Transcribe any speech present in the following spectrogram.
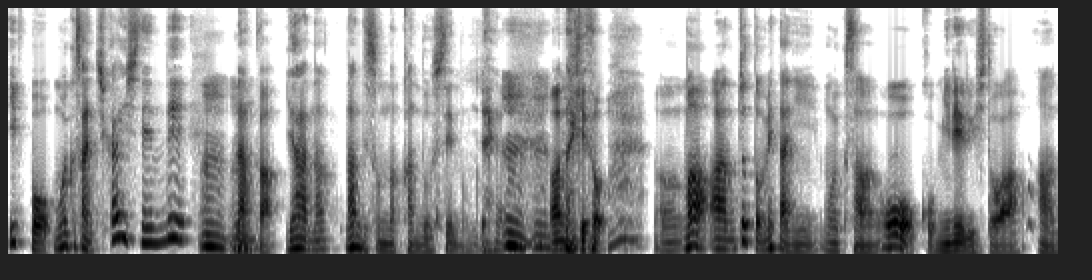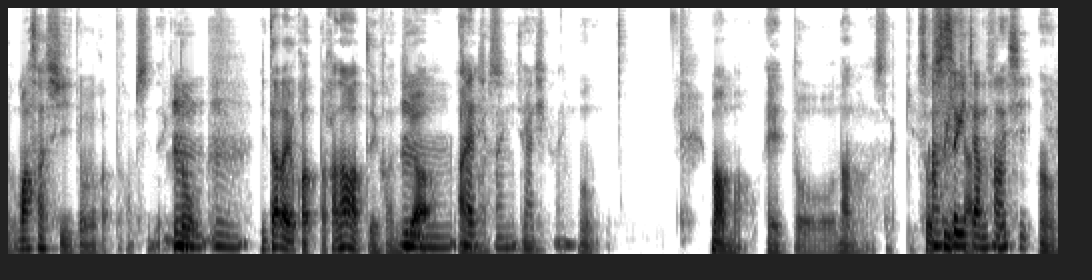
一歩萌子さんに近い視点で、なんか、いや、な、なんでそんな感動してんのみたいな。うんうんうん。わかんないけど、うんまあ、あの、ちょっとメタに萌子さんをこう見れる人は、あの、まあ、さしいてもよかったかもしれないけど、いたらよかったかなという感じはうんありますね。確かに、確かに。うん。まあまあ、えっ、と、何の話だっけ？そう、あスギちゃんスギですね。うん。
